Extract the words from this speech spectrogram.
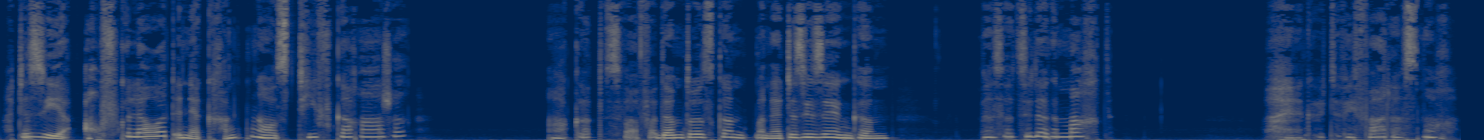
Hatte sie ihr aufgelauert in der Krankenhaustiefgarage? Oh Gott, es war verdammt riskant, man hätte sie sehen können. Was hat sie da gemacht? Meine Güte, wie war das noch?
